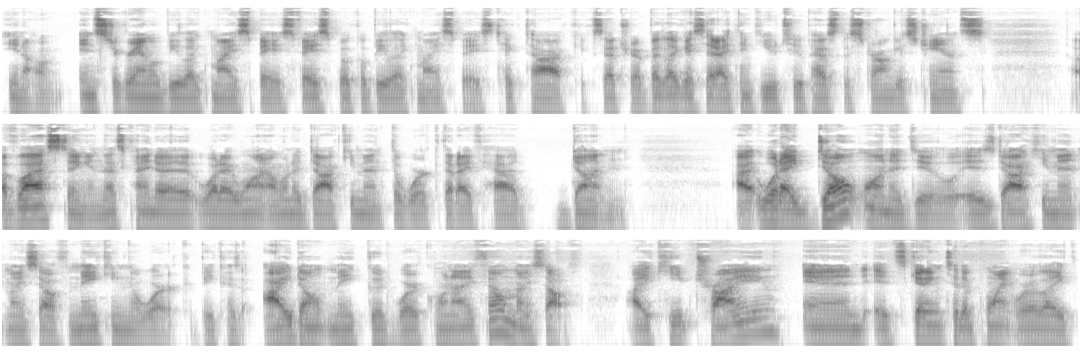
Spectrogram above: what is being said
you know instagram will be like myspace facebook will be like myspace tiktok etc but like i said i think youtube has the strongest chance of lasting and that's kind of what i want. I want to document the work that i've had done. I, what i don't want to do is document myself making the work because i don't make good work when i film myself i keep trying and it's getting to the point where like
